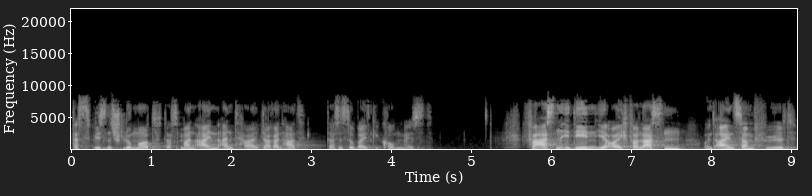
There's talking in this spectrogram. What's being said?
das Wissen schlummert, dass man einen Anteil daran hat, dass es so weit gekommen ist? Phasen, in denen ihr euch verlassen und einsam fühlt.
